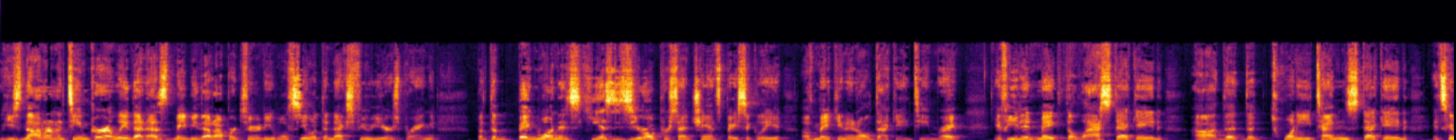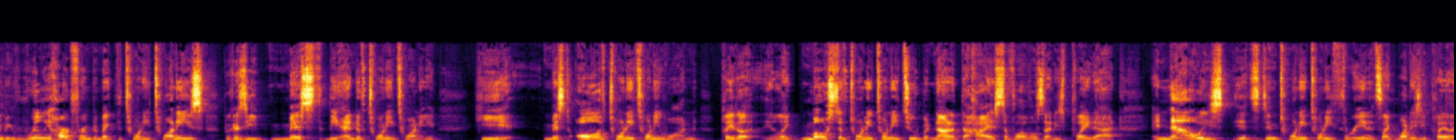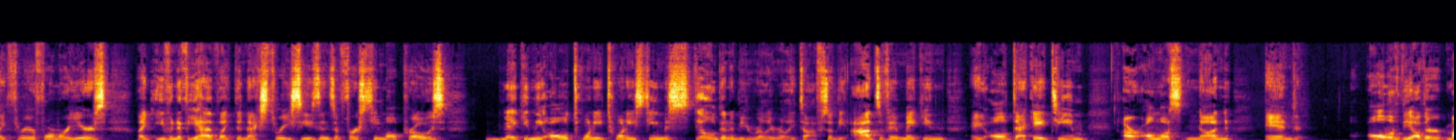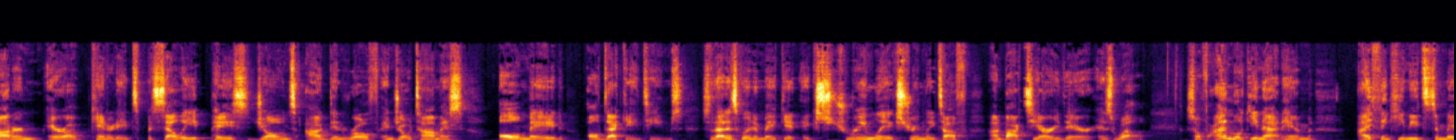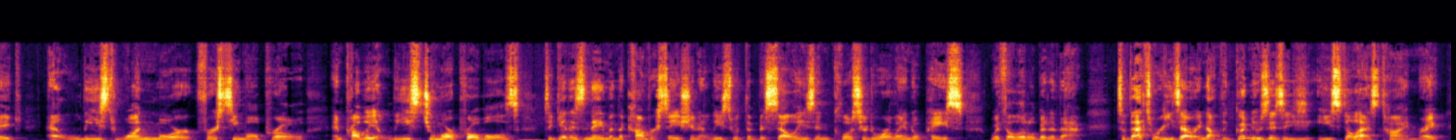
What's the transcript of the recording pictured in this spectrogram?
He's not on a team currently that has maybe that opportunity. We'll see what the next few years bring. But the big one is he has 0% chance basically of making an all decade team, right? If he didn't make the last decade, uh, the, the 2010s decade, it's going to be really hard for him to make the 2020s because he missed the end of 2020. He missed all of 2021, played a, like most of 2022, but not at the highest of levels that he's played at. And now he's it's in 2023, and it's like, what does he play like three or four more years? Like even if he had like the next three seasons of first team All Pros, making the all 2020s team is still going to be really really tough so the odds of him making a all decade team are almost none and all of the other modern era candidates Boselli, Pace, Jones, Ogden, Roaf, and Joe Thomas all made all decade teams. So that is going to make it extremely, extremely tough on Bakhtiari there as well. So if I'm looking at him, I think he needs to make at least one more first team All Pro and probably at least two more Pro Bowls to get his name in the conversation, at least with the Bosellis and closer to Orlando Pace with a little bit of that. So that's where he's at right now. The good news is he, he still has time, right?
